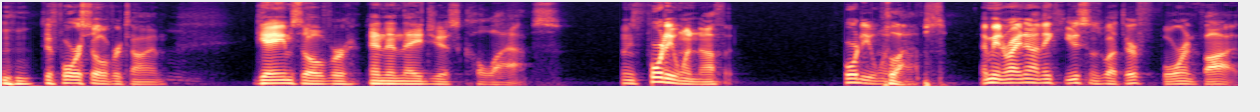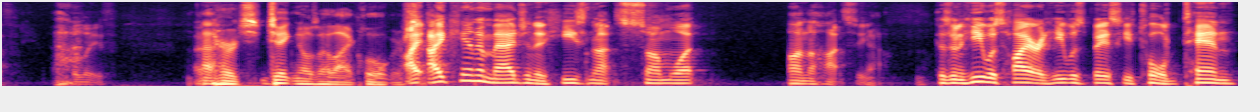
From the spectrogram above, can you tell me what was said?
mm-hmm. to force overtime. Game's over, and then they just collapse. I mean, 41 nothing. 41 Collapse. I mean, right now I think Houston's what they're four and five, I believe. Ah, that hurts. Jake knows I like Holger. I, I can't imagine that he's not somewhat on the hot seat. Because when he was hired, he was basically told 10,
